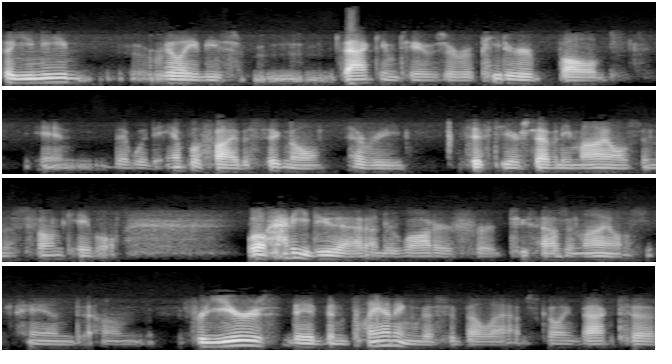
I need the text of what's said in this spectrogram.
So you need really these vacuum tubes or repeater bulbs in, that would amplify the signal every 50 or 70 miles in this phone cable. Well, how do you do that underwater for 2,000 miles? And um, for years, they had been planning this at Bell Labs, going back to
